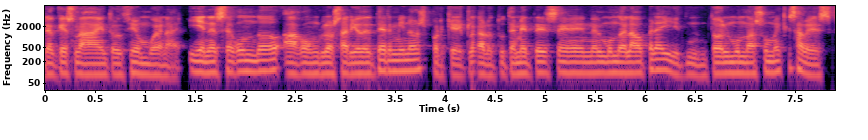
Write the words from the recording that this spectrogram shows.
creo que es una introducción buena. Y en el segundo hago un glosario de términos porque, claro, tú te metes en el mundo de la ópera y todo el mundo asume que sabes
